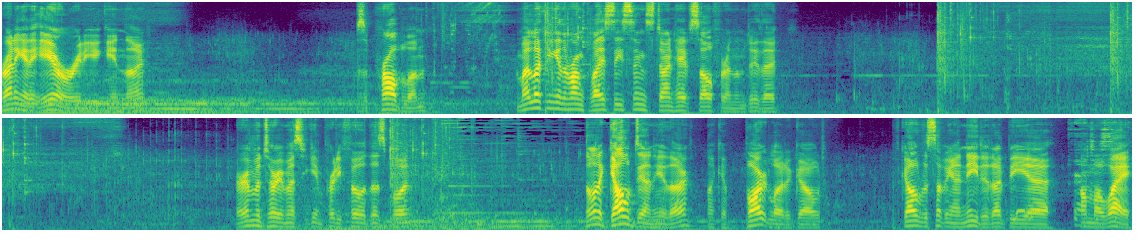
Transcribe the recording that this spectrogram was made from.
running out of air already again, though. There's a problem. Am I looking in the wrong place? These things don't have sulfur in them, do they? Our inventory must be getting pretty full at this point. There's a lot of gold down here, though. Like a boatload of gold gold was something I needed, I'd be uh, on my way.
